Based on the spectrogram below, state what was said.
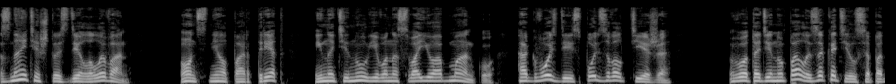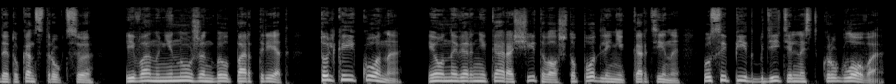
Знаете, что сделал Иван? Он снял портрет, и натянул его на свою обманку, а гвозди использовал те же. Вот один упал и закатился под эту конструкцию. Ивану не нужен был портрет, только икона, и он наверняка рассчитывал, что подлинник картины усыпит бдительность Круглова.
